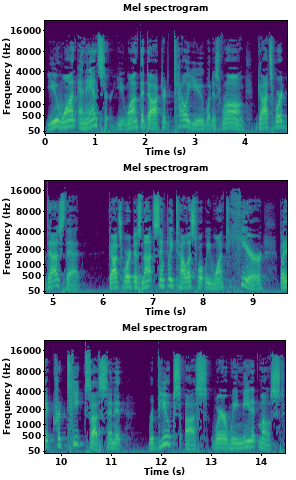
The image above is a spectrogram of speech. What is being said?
You want an answer. You want the doctor to tell you what is wrong. God's Word does that. God's Word does not simply tell us what we want to hear, but it critiques us and it rebukes us where we need it most.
